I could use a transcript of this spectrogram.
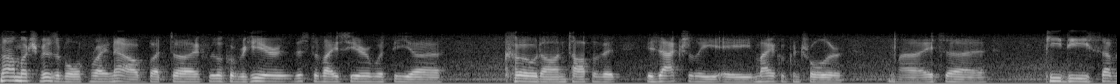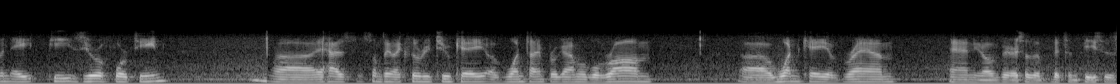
Not much visible right now, but uh, if we look over here, this device here with the uh, code on top of it is actually a microcontroller. Uh, it's a PD78P014. Uh, it has something like 32K of one-time programmable ROM, 1K of RAM, and you know various other bits and pieces.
